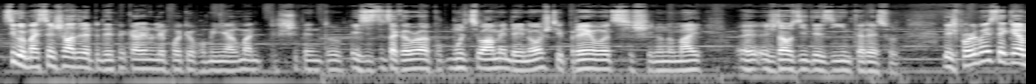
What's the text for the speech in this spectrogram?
Sigur, mai sunt și altele pe, pe care nu le pot eu pomeni acum și pentru existența cărora mulți oameni de noștri, preoți și nu numai, uh, își dau zi de zi interesul. Deci problema este că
